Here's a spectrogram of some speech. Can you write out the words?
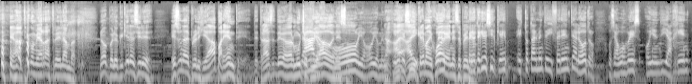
Ah, tengo mi arrastre de Lambert. No, pero lo que quiero decir es, es una desprolijidad aparente. Detrás debe haber mucho Claro, cuidado en eso. Obvio, obvio, me Ah, imagino hay- que sí. hay crema de enjuague en ese pelo. Pero te quiero decir que es, es totalmente diferente a lo otro. O sea, vos ves hoy en día gente,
